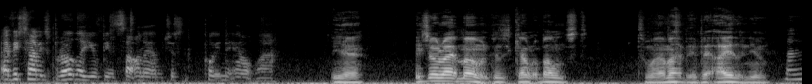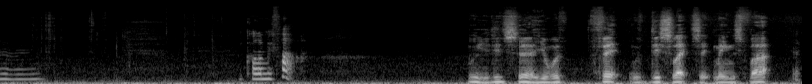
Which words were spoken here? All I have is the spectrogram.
Every time it's broke, though, you've been sat on it. I'm just putting it out there. Yeah. It's all right moment because it's counterbalanced. So I might be a bit higher than you. Uh, you calling me fat? Well, you did say you were fit with dyslexic means fat.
